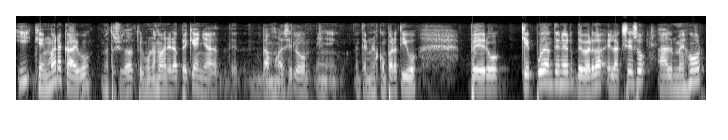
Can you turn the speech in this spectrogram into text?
y que en Maracaibo, nuestra ciudad de alguna manera pequeña, vamos a decirlo en, términos comparativos, pero que puedan tener de verdad el acceso al mejor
